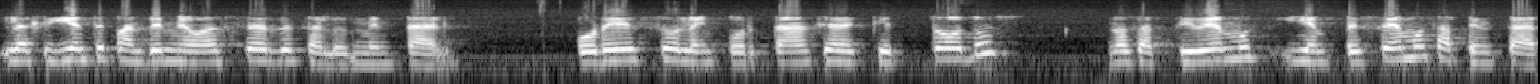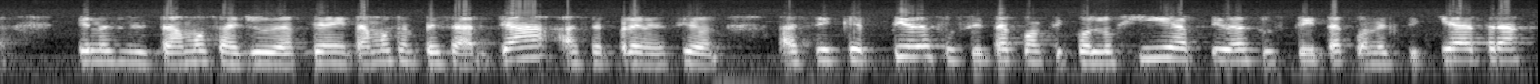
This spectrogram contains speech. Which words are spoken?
la siguiente pandemia va a ser de salud mental. Por eso la importancia de que todos nos activemos y empecemos a pensar que necesitamos ayuda, que necesitamos empezar ya a hacer prevención. Así que pida su cita con psicología, pida su cita con el psiquiatra,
